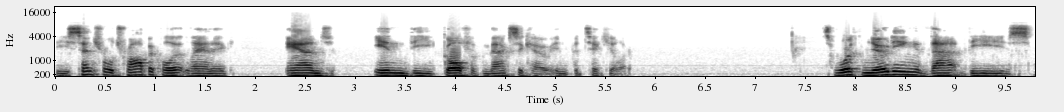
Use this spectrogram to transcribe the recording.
the central tropical Atlantic, and in the Gulf of Mexico in particular. It's worth noting that these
